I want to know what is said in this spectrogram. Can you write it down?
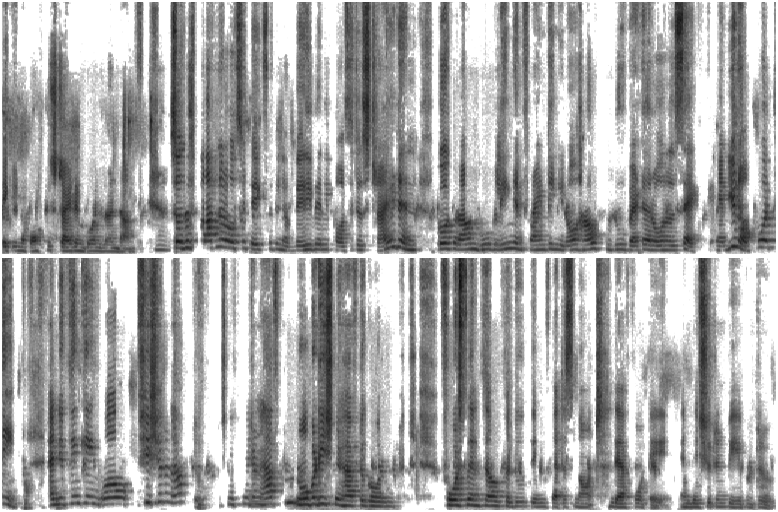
take it in a positive stride and go and learn. Mm. So this partner also takes it in a very, very positive stride and goes around Googling and finding, you know, how to do better oral sex. And you know, poor thing. And you're thinking, well, she shouldn't have to. She shouldn't have to. Nobody should have to go and force themselves to do things that is not their forte. And they shouldn't be able to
